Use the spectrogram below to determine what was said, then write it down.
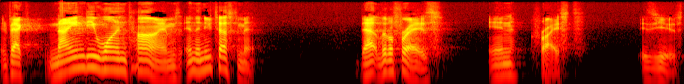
In fact, 91 times in the New Testament, that little phrase, in Christ, is used.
